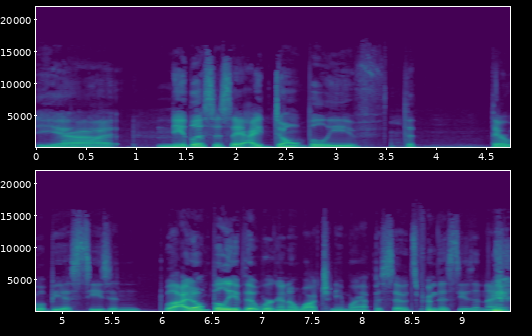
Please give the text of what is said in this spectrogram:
yeah or what. needless to say i don't believe that there will be a season well i don't believe that we're gonna watch any more episodes from this season i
